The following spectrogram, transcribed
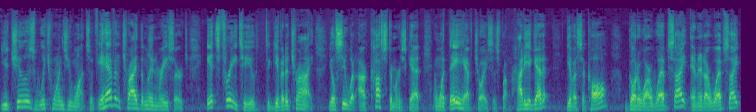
You choose which ones you want. So if you haven't tried the Linn research, it's free to you to give it a try. You'll see what our customers get and what they have choices from. How do you get it? Give us a call. Go to our website, and at our website,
